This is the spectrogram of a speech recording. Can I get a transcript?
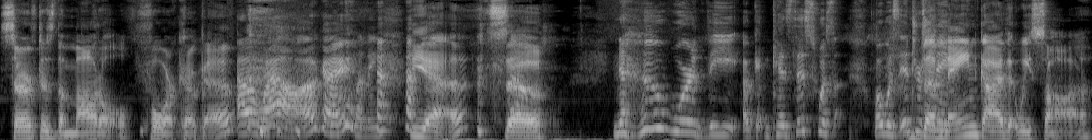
served as the model for Koko. Oh wow. Okay. Funny. yeah, so Now, who were the? Okay, because this was what was interesting. the main guy that we saw.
